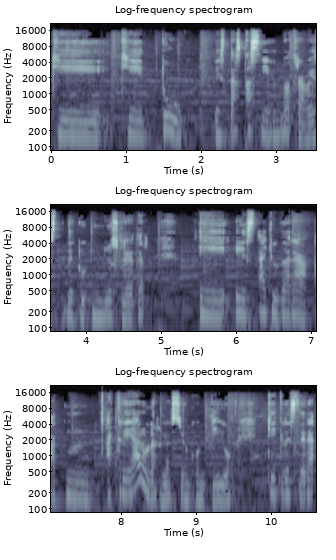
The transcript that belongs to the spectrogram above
que, que tú le estás haciendo a través de tu newsletter les ayudará mm, a crear una relación contigo que crecerá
